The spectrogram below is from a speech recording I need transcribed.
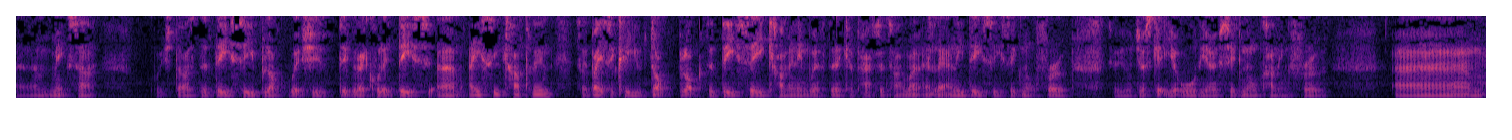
um, mixer which does the DC block, which is they call it DC um, AC coupling. So basically, you dot block the DC coming in with the capacitor, won't let any DC signal through. So you'll just get your audio signal coming through. Um,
